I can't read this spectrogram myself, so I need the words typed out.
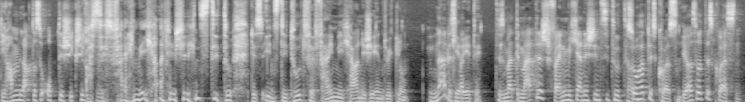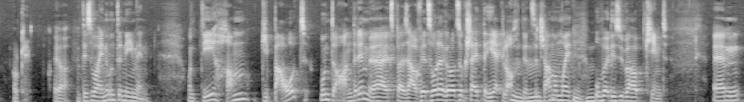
die haben lauter so optische Geschichten. Was ist das Feinmechanische Institut? Das Institut für feinmechanische Entwicklung. Nein, das, Geräte. Ma das Mathematisch-Feinmechanische Institut. So hat das geheißen? Ja, so hat das geheißen. Okay. Ja, und das war ein Unternehmen. Und die haben gebaut, unter anderem, ja, jetzt pass auf, jetzt hat er gerade so gescheit dahergelacht. Mhm. Jetzt schauen wir mal, mhm. ob er das überhaupt kennt. Ähm,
